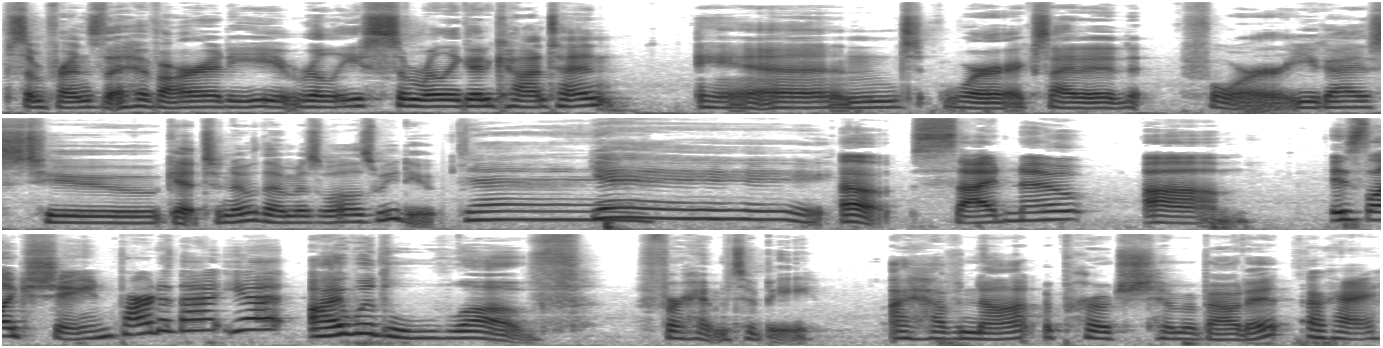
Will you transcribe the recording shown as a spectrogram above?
some friends that have already released some really good content. And we're excited for you guys to get to know them as well as we do. Yay. Yay! Oh, side note, um, is like Shane part of that yet? I would love for him to be. I have not approached him about it. Okay.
